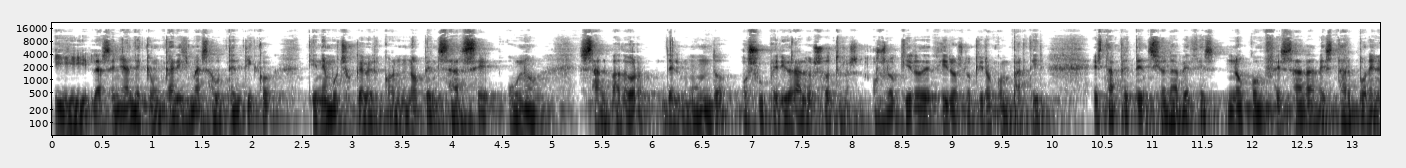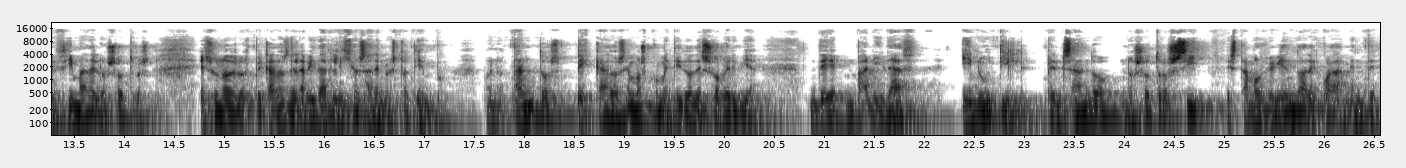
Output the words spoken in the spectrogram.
y la señal de que un carisma es auténtico tiene mucho que ver con no pensarse uno salvador del mundo o superior a los otros. Os lo quiero decir, os lo quiero compartir. Esta pretensión a veces no confesada de estar por encima de los otros es uno de los pecados de la vida religiosa de nuestro tiempo. Bueno, tantos pecados hemos cometido de soberbia, de vanidad inútil pensando nosotros sí estamos viviendo adecuadamente.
